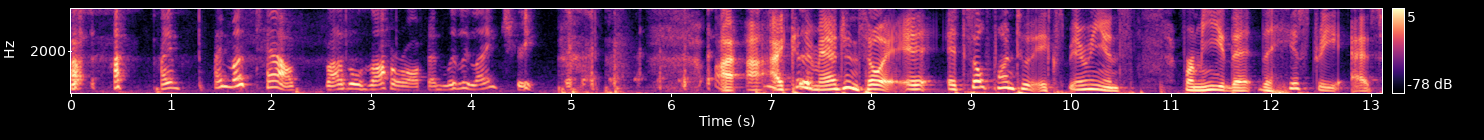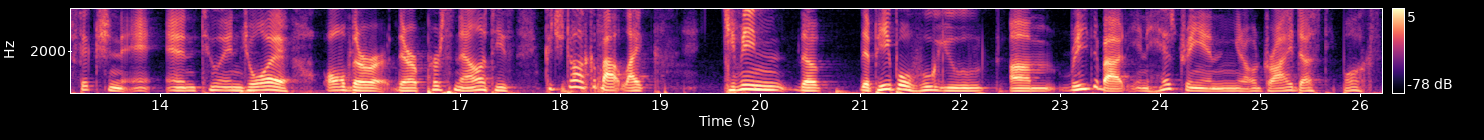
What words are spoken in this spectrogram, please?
I I must have Basil Zaharoff and Lillie Langtry. I, I, I, can imagine. So it, it's so fun to experience for me the, the history as fiction and, and to enjoy all their their personalities. Could you talk about like giving the the people who you um, read about in history and you know dry, dusty books,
